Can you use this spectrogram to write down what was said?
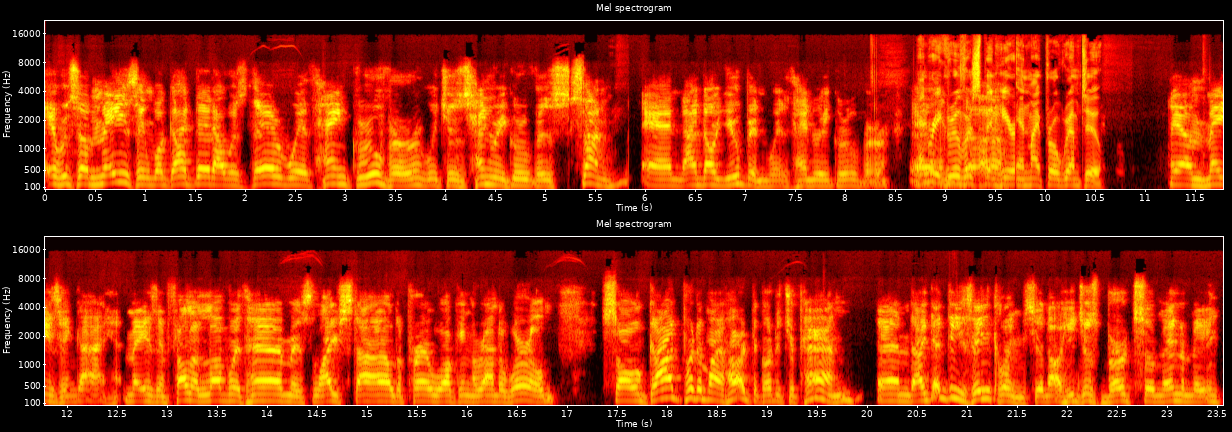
It was amazing what God did. I was there with Hank Gruver, which is Henry Gruver's son. And I know you've been with Henry Gruver. Henry and, Gruver's uh, been here in my program too. Yeah, amazing guy. Amazing. Fell in love with him, his lifestyle, the prayer walking around the world. So God put in my heart to go to Japan. And I get these inklings, you know, he just birthed them into me.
